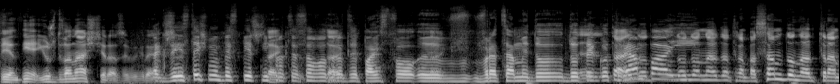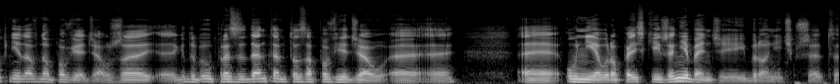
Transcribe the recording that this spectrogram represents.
Więc nie, już 12 razy wygrałem. Także jesteśmy bezpieczni tak, procesowo, tak, drodzy Państwo. Y, tak. Wracamy do, do e, tego tak, Trumpa. Do, do, do Donalda Trumpa. Sam Donald Trump niedawno powiedział, że e, gdy był prezydentem, to zapowiedział e, e, Unii Europejskiej, że nie będzie jej bronić przed e,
